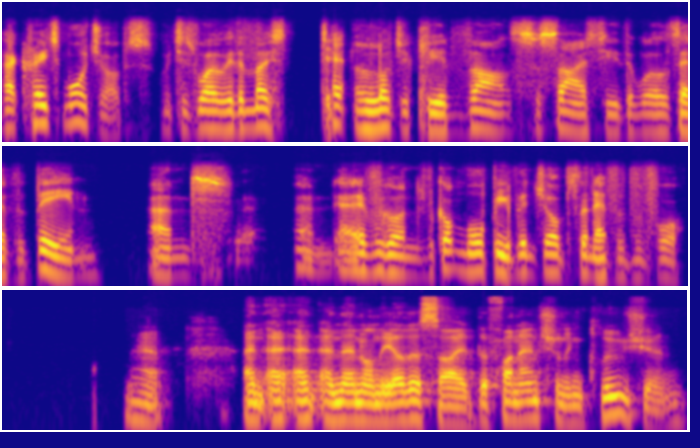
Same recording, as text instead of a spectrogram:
Fact, creates more jobs, which is why we're the most technologically advanced society the world's ever been. And and everyone's got more people in jobs than ever before. Yeah. And, and and then on the other side, the financial inclusion,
